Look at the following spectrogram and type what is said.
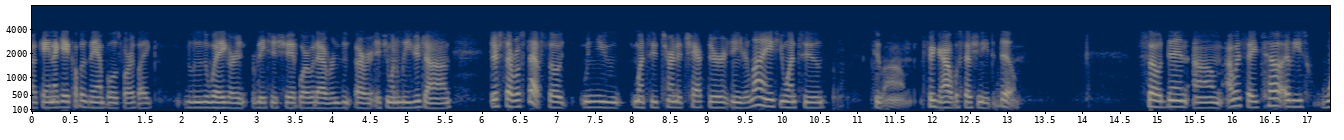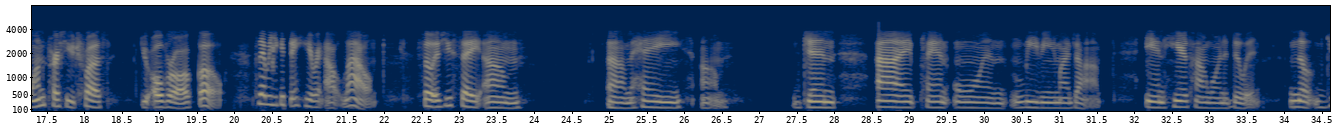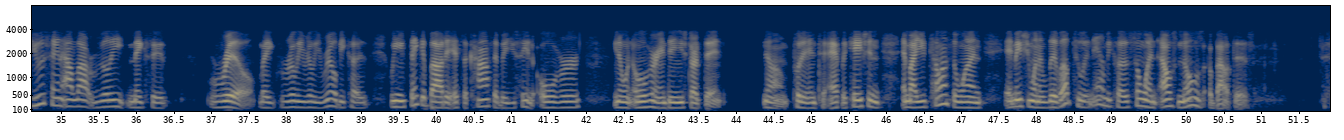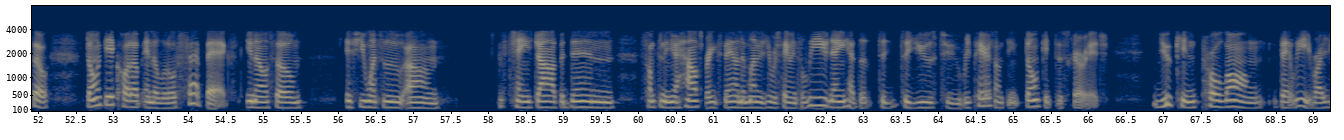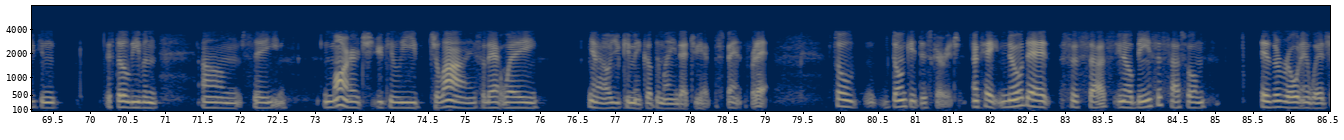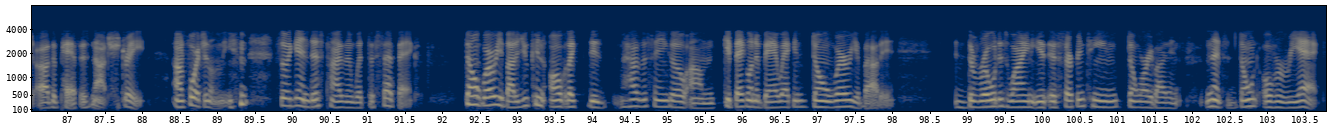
Okay, and I gave a couple examples as far as like losing weight or relationship or whatever, or if you want to leave your job. There's several steps. So when you want to turn a chapter in your life, you want to to um figure out what steps you need to do. So then um I would say tell at least one person you trust your overall goal. So that way you get to hear it out loud. So if you say, um, um, hey, um, Jen, I plan on leaving my job and here's how I'm going to do it. No, you saying it out loud really makes it real, like really, really real because when you think about it, it's a concept, but you say it over, you know, and over, and then you start to um, put it into application. And by you telling someone, it makes you want to live up to it now because someone else knows about this. So don't get caught up in the little setbacks. You know, so if you want to um change jobs, but then something in your house breaks down, the money you were saving to leave, now you have to to, to use to repair something. Don't get discouraged. You can prolong that leave, right? You can instead of leaving, um, say March, you can leave July, so that way, you know, you can make up the money that you have to spend for that. So don't get discouraged. Okay, know that success, you know, being successful is a road in which uh, the path is not straight, unfortunately. so again, this ties in with the setbacks. Don't worry about it. You can all like the how's the saying go? Um, get back on the bandwagon. Don't worry about it. The road is winding, is serpentine. Don't worry about it. Next, don't overreact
